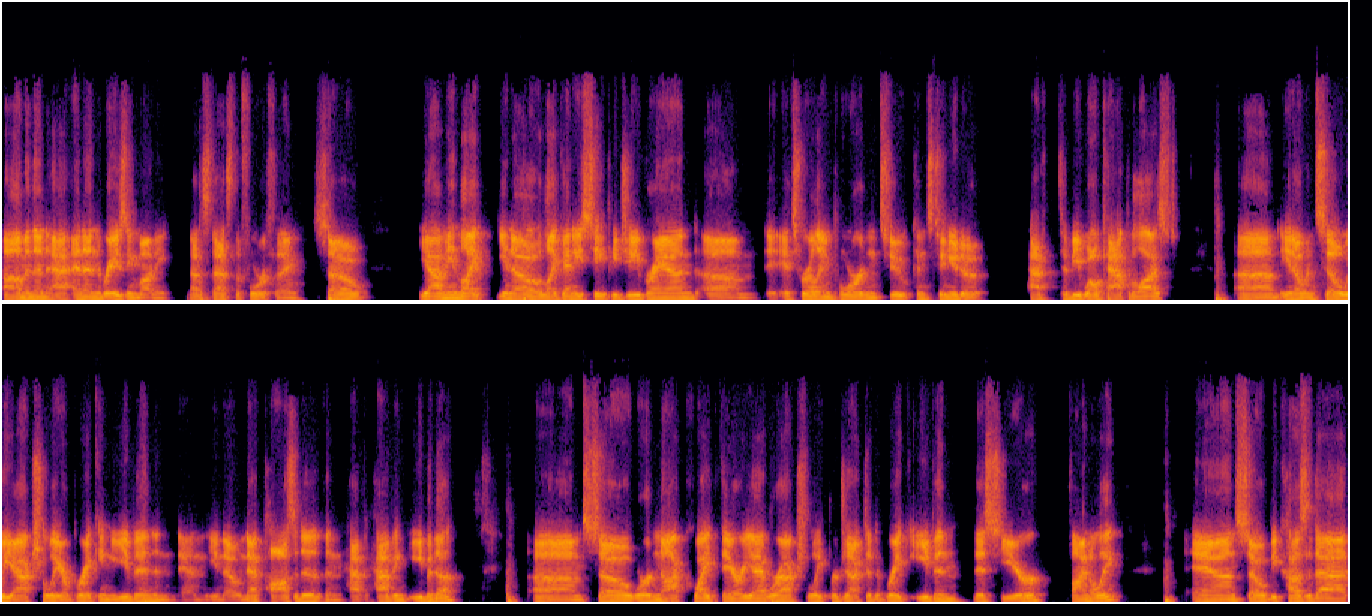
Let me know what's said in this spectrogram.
um, and then and then raising money. That's that's the fourth thing. So, yeah, I mean, like you know, like any CPG brand, um, it's really important to continue to have to be well capitalized. Um, you know, until we actually are breaking even and and you know net positive and have having EBITDA. Um, so we're not quite there yet. We're actually projected to break even this year finally. And so, because of that,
